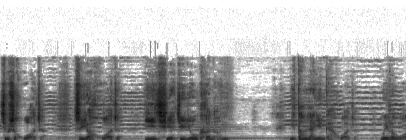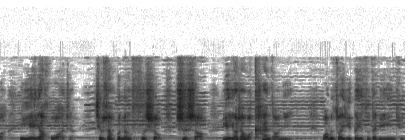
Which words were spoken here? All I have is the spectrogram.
就是活着，只要活着，一切就有可能。你当然应该活着，为了我，你也要活着。就算不能厮守，至少也要让我看到你。我们做一辈子的邻居，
